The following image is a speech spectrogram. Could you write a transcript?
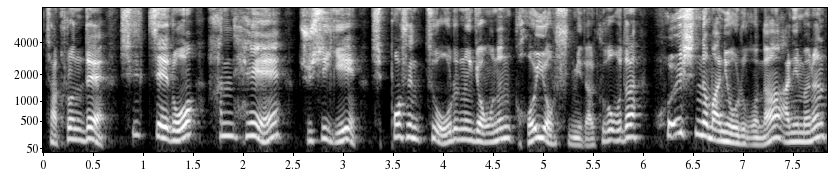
자, 그런데 실제로 한 해에 주식이 10% 오르는 경우는 거의 없습니다. 그거보다 훨씬 더 많이 오르거나 아니면은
